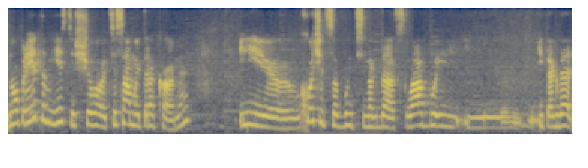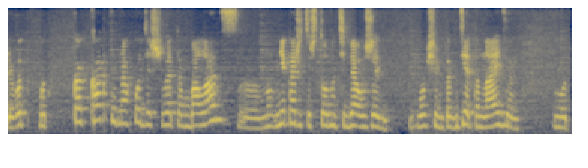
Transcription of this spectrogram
Но при этом есть еще те самые тараканы, и хочется быть иногда слабой и, и так далее. Вот, вот как, как ты находишь в этом баланс? Ну, мне кажется, что он у тебя уже, в общем-то, где-то найден. Вот.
